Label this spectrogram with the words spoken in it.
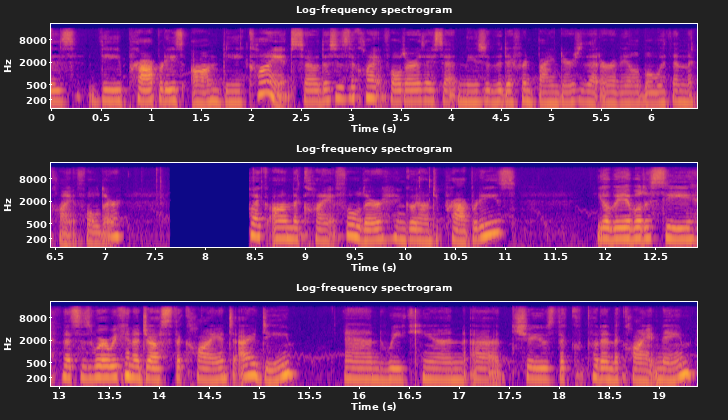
is the properties on the client. So this is the client folder as I said and these are the different binders that are available within the client folder. Click on the client folder and go down to properties. You'll be able to see this is where we can adjust the client ID and we can uh, choose the put in the client name.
